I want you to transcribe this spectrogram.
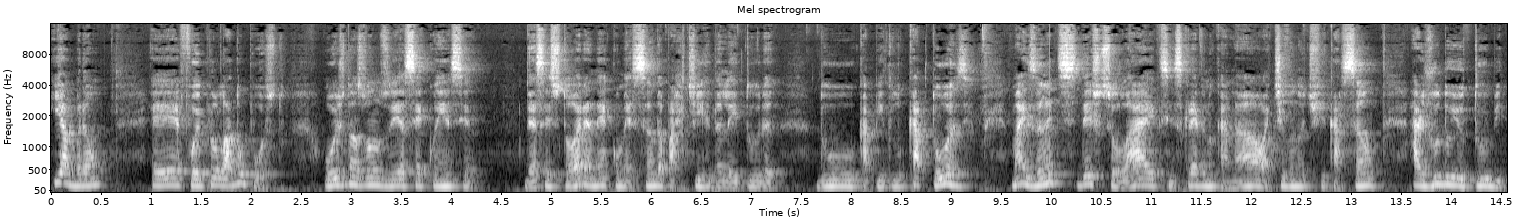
e Abrão é, foi para o lado oposto. Hoje nós vamos ver a sequência dessa história, né, começando a partir da leitura do capítulo 14. Mas antes, deixa o seu like, se inscreve no canal, ativa a notificação, ajuda o YouTube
